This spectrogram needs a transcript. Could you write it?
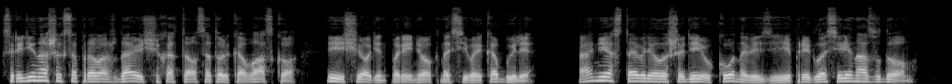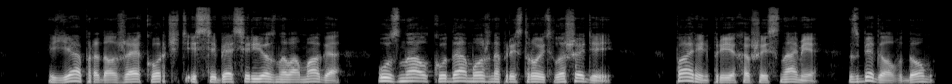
Среди наших сопровождающих остался только Васко и еще один паренек на сивой кобыле. Они оставили лошадей у коновизи и пригласили нас в дом. Я, продолжая корчить из себя серьезного мага, узнал, куда можно пристроить лошадей. Парень, приехавший с нами, сбегал в дом,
